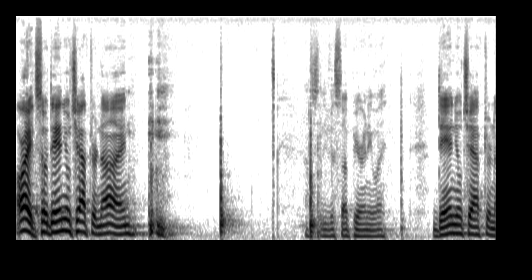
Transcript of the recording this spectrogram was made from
All right, so Daniel chapter 9. Let's leave this up here anyway. Daniel chapter 9.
